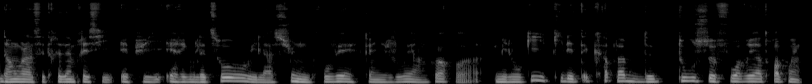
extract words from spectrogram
Donc voilà, c'est très imprécis. Et puis Eric Bledsoe, il a su nous prouver quand il jouait encore euh, à Milwaukee qu'il était capable de tout se foirer à 3 points.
